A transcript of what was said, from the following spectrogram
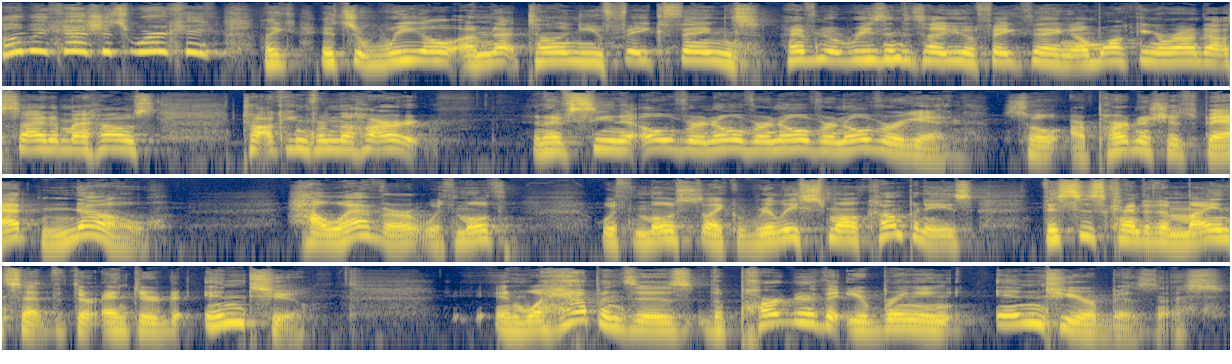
my gosh, it's working. Like it's real. I'm not telling you fake things. I have no reason to tell you a fake thing. I'm walking around outside of my house talking from the heart. And I've seen it over and over and over and over again. So are partnerships bad? No. However, with most with most like really small companies, this is kind of the mindset that they're entered into. And what happens is the partner that you're bringing into your business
